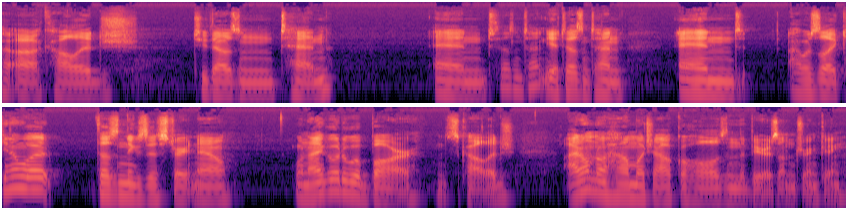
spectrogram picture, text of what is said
uh, college, 2010, and 2010. Yeah, 2010. And I was like, you know what? Doesn't exist right now. When I go to a bar, it's college. I don't know how much alcohol is in the beers I'm drinking.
